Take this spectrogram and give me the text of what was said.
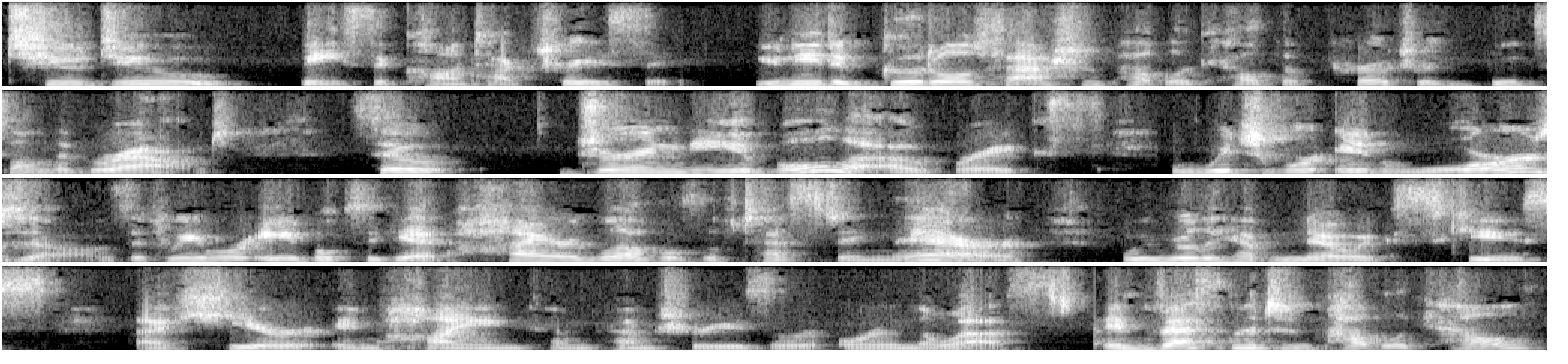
to do basic contact tracing. You need a good old fashioned public health approach with boots on the ground. So during the Ebola outbreaks, which were in war zones, if we were able to get higher levels of testing there, we really have no excuse uh, here in high income countries or, or in the West. Investment in public health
